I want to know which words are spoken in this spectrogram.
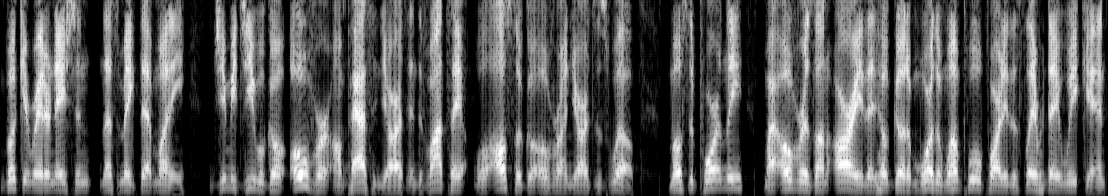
Book it, Raider Nation. Let's make that money. Jimmy G will go over on passing yards, and Davante will also go over on yards as well. Most importantly, my over is on Ari that he'll go to more than one pool party this Labor Day weekend.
